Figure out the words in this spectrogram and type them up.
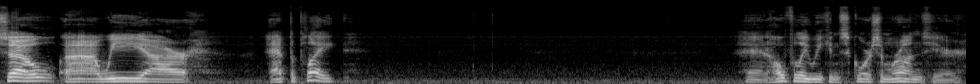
So uh, we are at the plate. And hopefully we can score some runs here.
